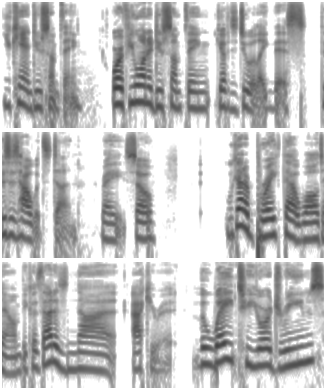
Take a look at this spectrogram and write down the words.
you can't do something. Or if you want to do something, you have to do it like this this is how it's done, right? So we got to break that wall down because that is not accurate. The way to your dreams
